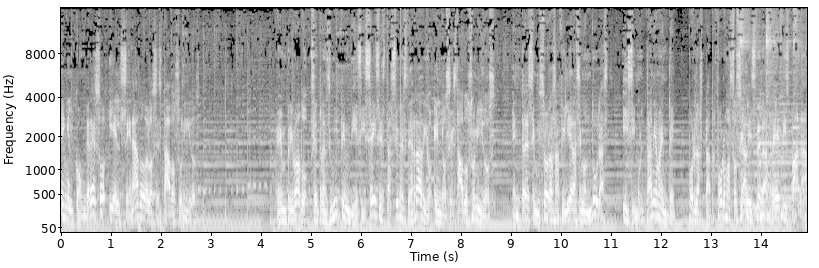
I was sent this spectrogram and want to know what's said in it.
en el Congreso y el Senado de los Estados Unidos. En privado se transmiten 16 estaciones de radio en los Estados Unidos, en tres emisoras afiliadas en Honduras y simultáneamente por las plataformas sociales de la red hispana.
